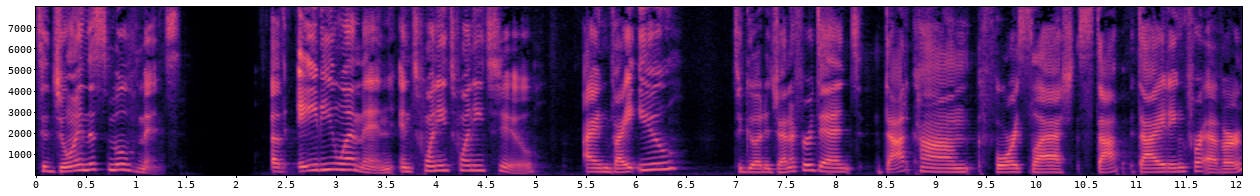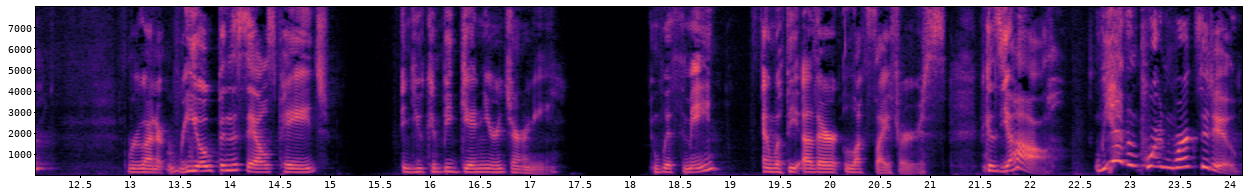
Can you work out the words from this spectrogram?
to join this movement of 80 women in 2022, I invite you to go to jenniferdent.com forward slash stop dieting forever. We're going to reopen the sales page and you can begin your journey with me and with the other Lux Lifers. Because y'all, we have important work to do.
